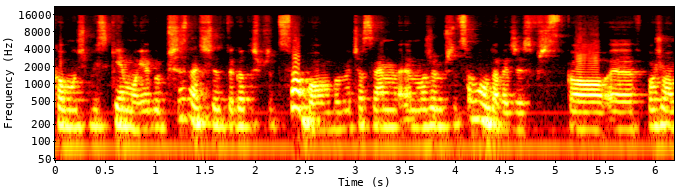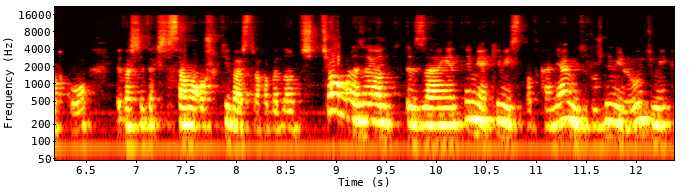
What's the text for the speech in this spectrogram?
komuś bliskiemu, jakby przyznać się do tego też przed sobą, bo my czasem e, możemy przed sobą udawać, że jest wszystko e, w porządku i właśnie tak się samo oszukiwać trochę, będąc ciągle zajętymi jakimiś spotkaniami z różnymi ludźmi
